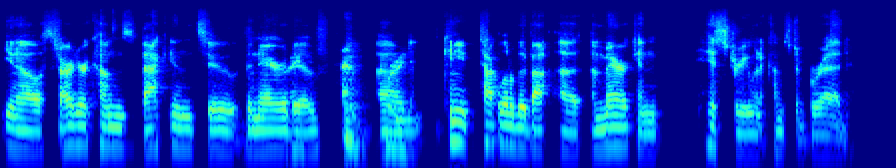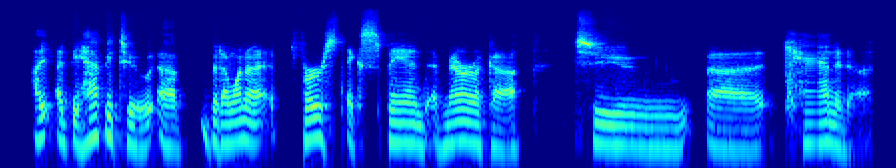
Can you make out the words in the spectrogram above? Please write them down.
you know, starter comes back into the narrative. Right. Um, Right. Can you talk a little bit about uh, American history when it comes to bread? I, I'd be happy to, uh, but I want to first expand America to uh, Canada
